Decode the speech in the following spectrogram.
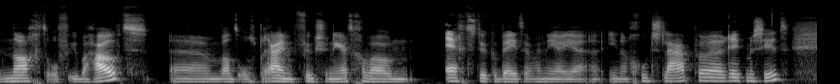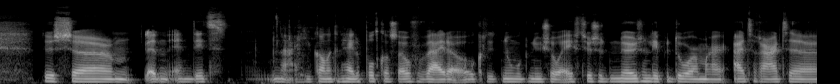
nacht of überhaupt. Um, want ons brein functioneert gewoon echt stukken beter wanneer je in een goed slaapritme zit. Dus, ehm, en, en dit, nou, hier kan ik een hele podcast over wijden ook. Dit noem ik nu zo even tussen de neus en lippen door. Maar uiteraard, uh,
